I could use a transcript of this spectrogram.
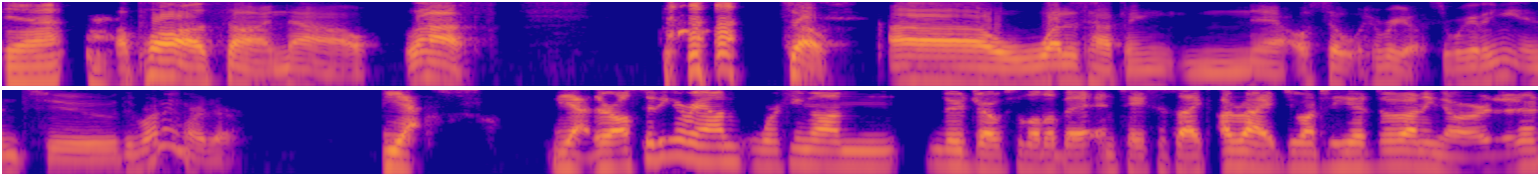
Yeah. applause sign now laugh so uh what is happening now so here we go so we're getting into the running order Yes. yeah, they're all sitting around working on their jokes a little bit, and Tayce is like, "All right, do you want to hear the running order?"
